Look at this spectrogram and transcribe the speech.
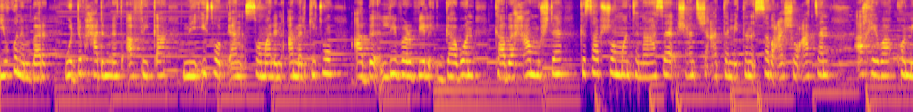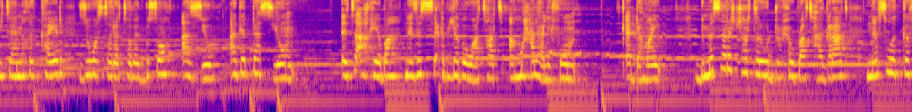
ይኹን እምበር ውድብ ሓድነት ኣፍሪቃ ንኢትዮጵያን ሶማልን ኣመልኪቱ ኣብ ሊቨርቪል ጋቦን ካብ 5 ክሳብ 8 ነሃሰ 1977 ኣኼባ ኮሚቴ ንክካየድ ዝወሰዶ ተበግሶ ኣዝዩ ኣገዳሲ እዩ እቲ ኣኼባ ነዚ ስዕብ ለበዋታት ኣመሓላሊፉ ቀዳማይ ብመሰረት ቻርተር ውድብ ሕቡራት ሃገራት ነፍሲ ወከፍ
